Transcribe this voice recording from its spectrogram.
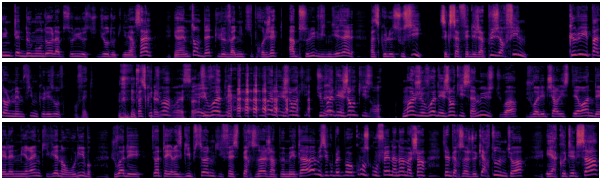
une tête de gondole absolue de studio donc Universal et en même temps d'être le vanity project absolu de Vin Diesel. Parce que le souci, c'est que ça fait déjà plusieurs films que lui est pas dans le même film que les autres, en fait. Parce que tu vois, tu vois, des- tu vois des gens qui, tu vois des gens qui, Non. moi je vois des gens qui s'amusent, tu vois. Je vois des Charlie Theron, des Helen Mirren qui viennent en roue libre. Je vois des, tu vois, Tyrese Gibson qui fait ce personnage un peu méta. Ah mais c'est complètement con ce qu'on fait, nana machin. C'est le personnage de cartoon, tu vois. Et à côté de ça,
